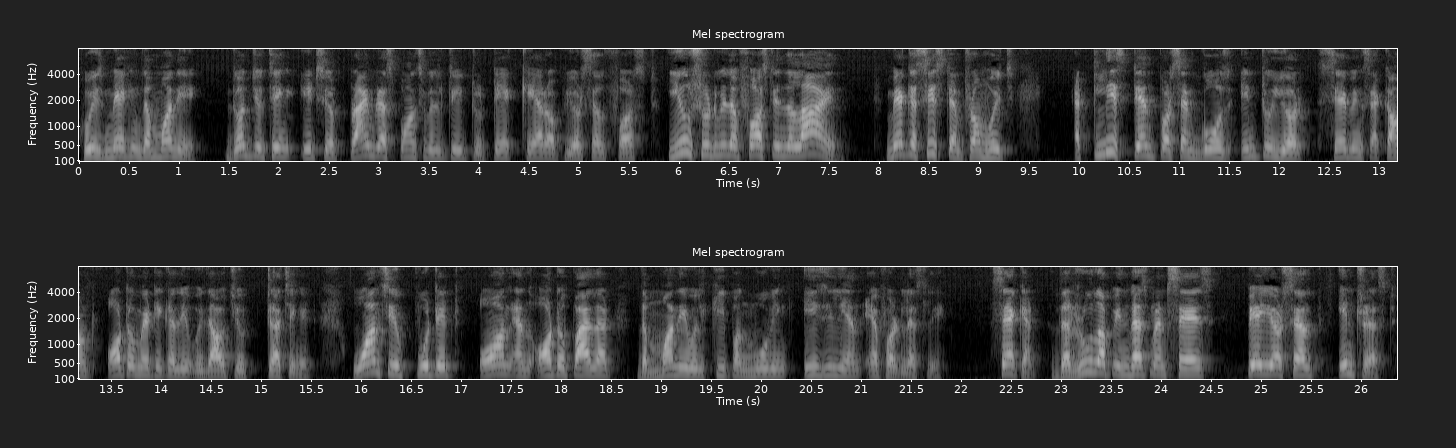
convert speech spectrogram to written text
who is making the money, don't you think it's your prime responsibility to take care of yourself first? You should be the first in the line. Make a system from which at least 10% goes into your savings account automatically without you touching it. Once you put it on an autopilot, the money will keep on moving easily and effortlessly. Second, the rule of investment says pay yourself interest.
